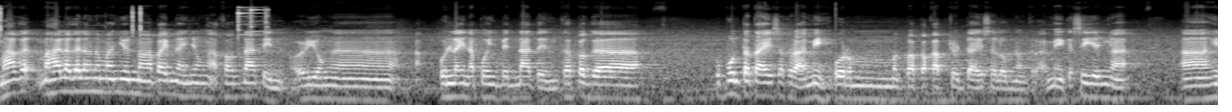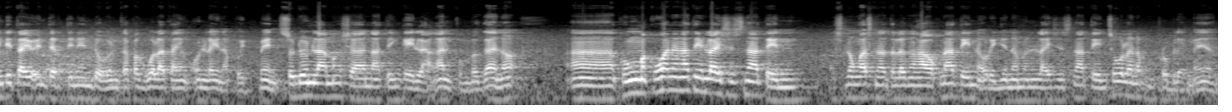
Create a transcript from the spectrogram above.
mahaga, mahalaga lang naman yun mga 59 yung account natin or yung ah, online appointment natin kapag ah, pupunta tayo sa Krami or magpapacapture tayo sa loob ng Krami. Kasi yan nga, ah, hindi tayo entertainin doon kapag wala tayong online appointment. So, doon lamang siya natin kailangan. Kumbaga, no? Ah, kung makuha na natin yung license natin, as long as na talagang hawak natin, original naman license natin, so wala na pong problema yan.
